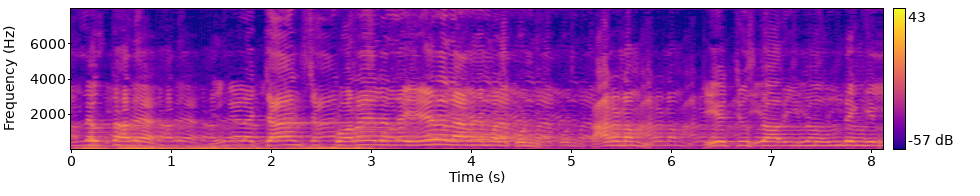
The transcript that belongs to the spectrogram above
ഇല്ല ഉസ്താദ് നിങ്ങളെ ചാൻസ് കുറയലല്ല ഏറലാണ് നമ്മളെ കൊണ്ട്. കാരണം ഉസ്താദ് ഇന്ന് ഉണ്ടെങ്കിൽ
